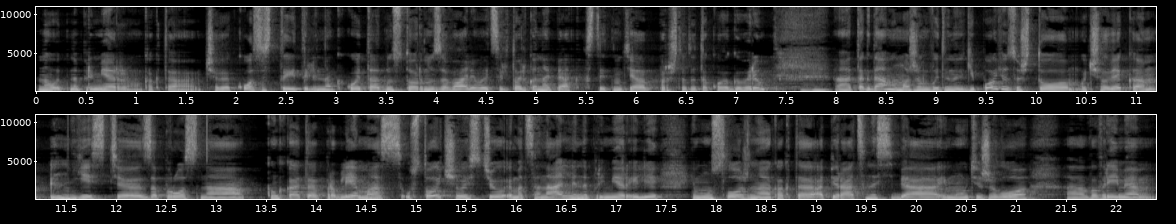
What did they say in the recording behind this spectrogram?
Ну вот, например, как-то человек коза стоит или на какую-то одну сторону заваливается, или только на пятках стоит. Ну, вот я про что-то такое говорю. Mm-hmm. Тогда мы можем выдвинуть гипотезу, что у человека есть э, запрос на ну, какая-то проблема с устойчивостью эмоциональной, например, или ему сложно как-то опираться на себя, ему тяжело э, во время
